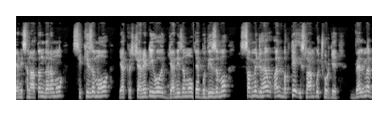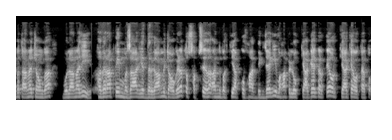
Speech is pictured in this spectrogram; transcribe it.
यानी सनातन धर्म हो, सिखिज्म हो, या क्रिश्चियनिटी हो, जैनिज्म हो, चाहे बुद्धिज्म हो, सब में जो है वो अंधभक्ति है इस्लाम को छोड़ के। वेल मैं बताना चाहूँगा, मौलाना जी, अगर आप कहीं मजार या दरगाह में जाओगे ना तो सबसे ज़्यादा अंधभक्ति आपको वहाँ दिख जाएगी, वहाँ पे लोग क्या क्या करते हैं और क्या क्या होता है। तो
